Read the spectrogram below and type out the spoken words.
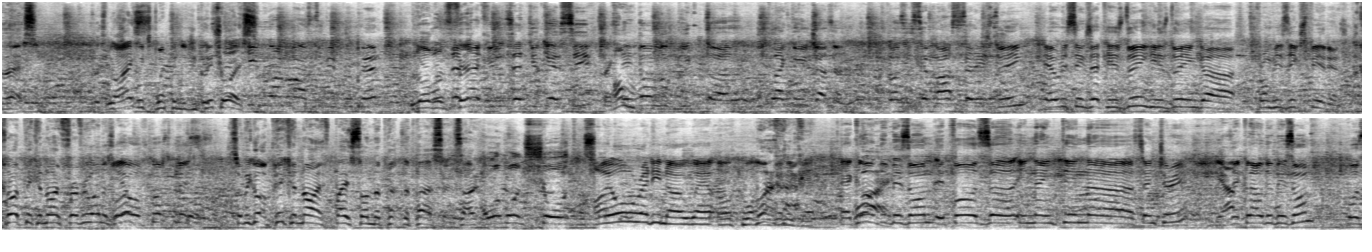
Please. Look at this. Looks nice. Which weapon did you Good pick? choice. Thin one must be prepared. Long All and the thick? that you can see, they Oh. don't look like, uh, look like to each other. Because it's the master is doing, everything that he's doing, he's doing uh, from his experience. Can I pick a knife for everyone as well? Yeah, of course, please. So we got to pick a knife based on the pe- the person. So I want one short. I already know where of what Why? I'm going to get. Uh, Claude Why? Bison, it was uh, in 19th uh, century. Yeah. The Claude Bison was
